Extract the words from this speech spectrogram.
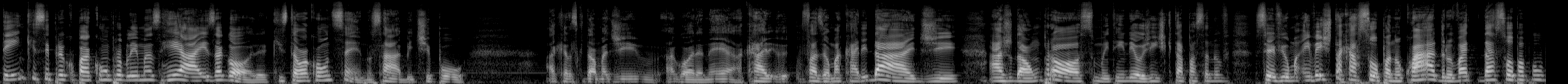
tem que se preocupar com problemas reais agora, que estão acontecendo, sabe? Tipo, aquelas que dá uma de agora, né? Cari- fazer uma caridade, ajudar um próximo, entendeu? Gente que tá passando. Servir uma. Em vez de tacar sopa no quadro, vai dar sopa pro,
